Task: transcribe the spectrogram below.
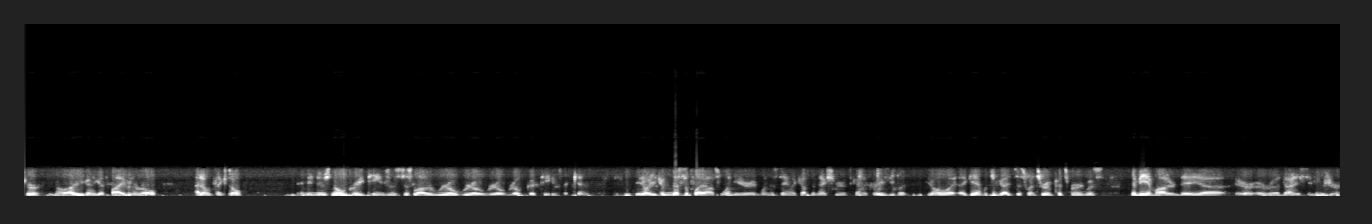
sure. You know, are you going to get five in a row? I don't think so. I mean, there's no great teams. There's just a lot of real, real, real, real good teams that can, you know, you can miss the playoffs one year and win the Stanley Cup the next year. It's kind of crazy, but you know, again, what you guys just went through in Pittsburgh was, to me, a modern day uh, a dynasty for sure.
